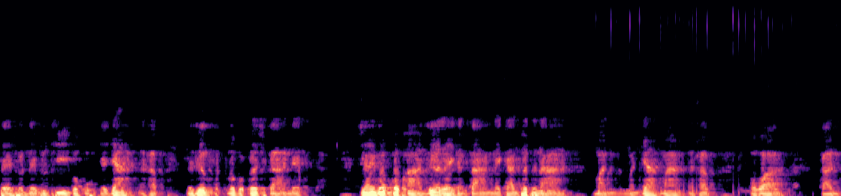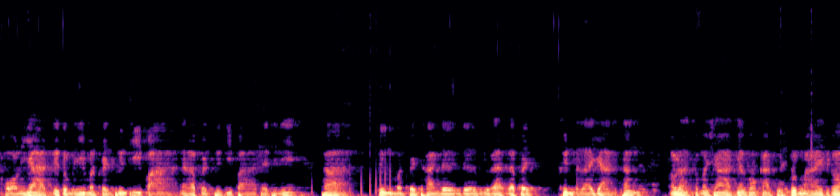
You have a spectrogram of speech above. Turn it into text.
ประชาชนในพื้นที่ก็คงจะยากนะครับ ในเรื่องของระบบราชการเนี่ยใช้งบประมาณหรืออะไรต่างๆ ในการพัฒนามันมันยากมากนะครับ เพราะว่า การขออนุญาตหรือตรงนี้มันเป็นพื้นที่ป่านะครับ เป็นพื้นที่ป่า แต่ทีนี้ถ้าซึ่งมันเป็นทางเดินเดิมอยู่แล้ว แล้วไปขึ้นหลายอย่าง ทั้งอนุรักษ์ธรรมชาติเรื่องของการปลูกต้นไม้แล้วก็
